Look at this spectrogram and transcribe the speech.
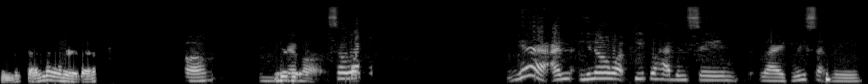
peace. I've never heard that. uh, never. So like, yeah, and you know what people have been saying like recently,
